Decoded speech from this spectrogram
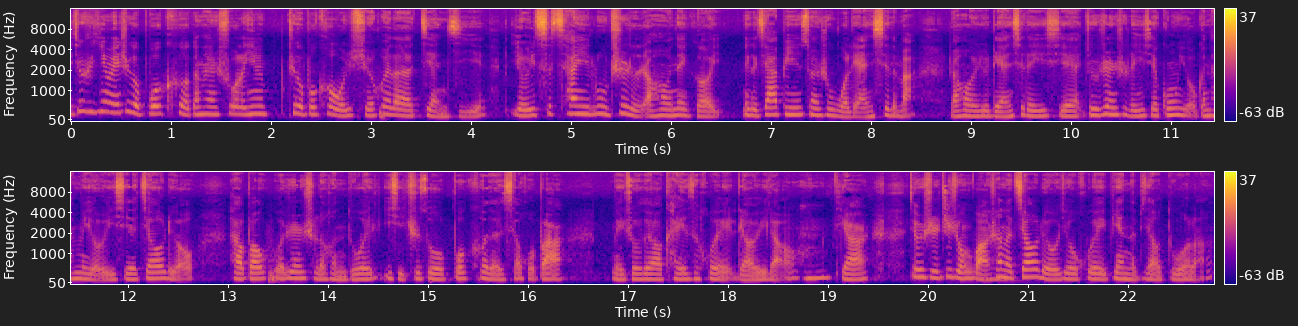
就是因为这个播客，刚才说了，因为这个播客，我就学会了剪辑。有一次参与录制，然后那个那个嘉宾算是我联系的吧，然后就联系了一些，就认识了一些工友，跟他们有一些交流，还有包括认识了很多一起制作播客的小伙伴儿。每周都要开一次会，聊一聊 天儿，就是这种网上的交流就会变得比较多了。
